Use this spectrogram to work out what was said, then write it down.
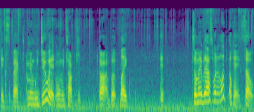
expect i mean we do it when we talk to god but like so maybe that's what it looked okay so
